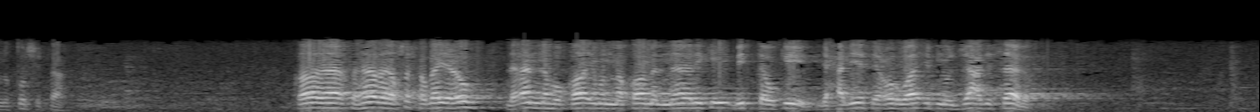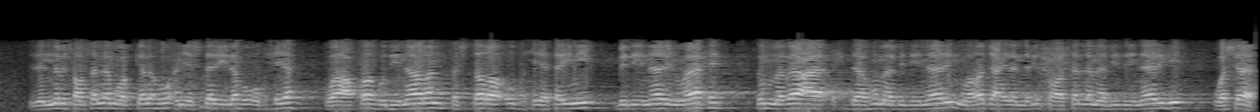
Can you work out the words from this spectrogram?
من الطرش بتاعه قال فهذا يصح بيعه لأنه قائم مقام المالك بالتوكيل لحديث عروة ابن الجعد السابق. إذا النبي صلى الله عليه وسلم وكله أن يشتري له أضحية وأعطاه دينارا فاشترى أضحيتين بدينار واحد ثم باع إحداهما بدينار ورجع إلى النبي صلى الله عليه وسلم بديناره وشاه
